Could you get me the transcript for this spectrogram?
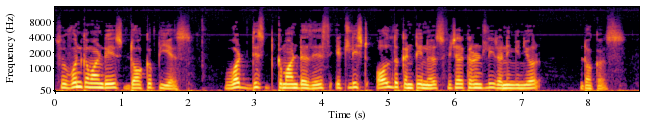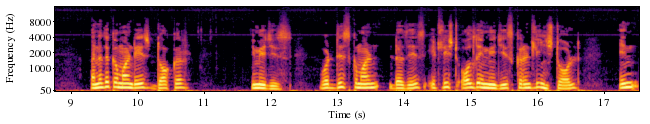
So one command is docker ps. What this command does is it lists all the containers which are currently running in your dockers. Another command is docker images. What this command does is it lists all the images currently installed in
